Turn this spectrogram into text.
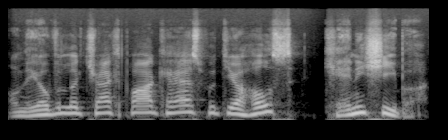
on the Overlook Tracks podcast with your host, Kenny Sheba.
